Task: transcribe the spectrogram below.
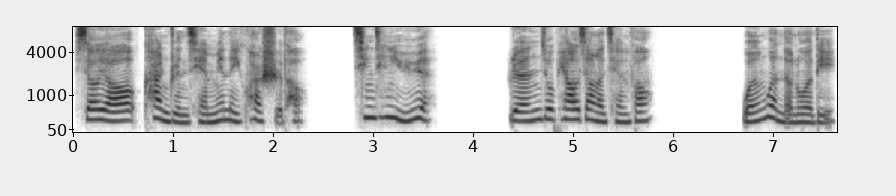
逍遥看准前面的一块石头，轻轻一跃，人就飘向了前方，稳稳的落地，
